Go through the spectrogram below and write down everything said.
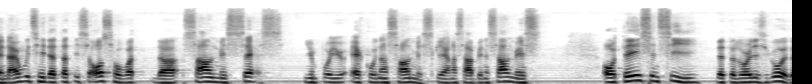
And I would say that that is also what the psalmist says. Yun po yung echo ng psalmist. Kaya nga sabi ng psalmist, O taste and see that the Lord is good.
